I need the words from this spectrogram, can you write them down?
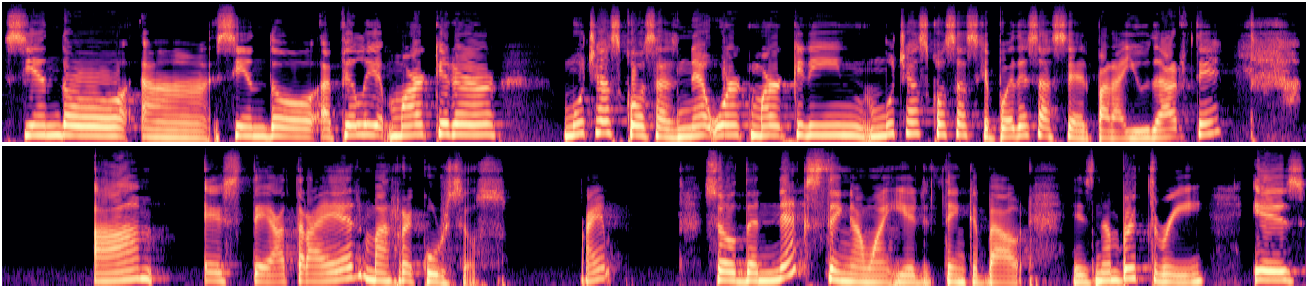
siendo, uh, siendo affiliate marketer, muchas cosas, network marketing, muchas cosas que puedes hacer para ayudarte a este, atraer más recursos? So the next thing I want you to think about is number three is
